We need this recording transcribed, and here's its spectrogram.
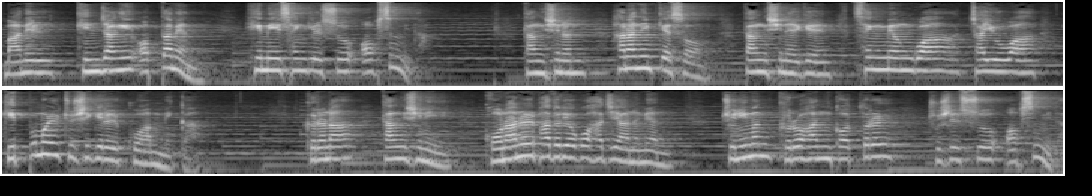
만일 긴장이 없다면 힘이 생길 수 없습니다. 당신은 하나님께서 당신에게 생명과 자유와 기쁨을 주시기를 구합니까? 그러나 당신이 고난을 받으려고 하지 않으면 주님은 그러한 것들을 주실 수 없습니다.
